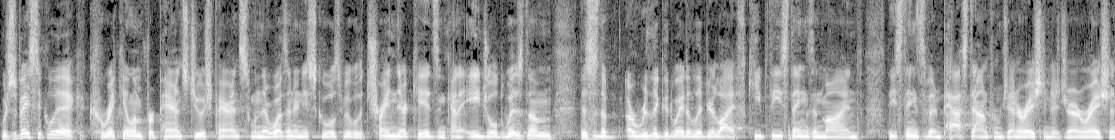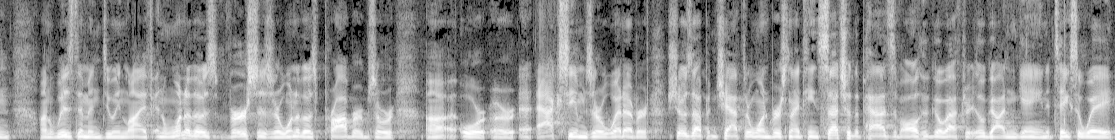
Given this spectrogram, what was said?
which is basically like a curriculum for parents, Jewish parents, when there wasn't any schools to be able to train their kids in kind of age old wisdom. This is a, a really good way to live your life. Keep these things in mind. These things have been passed down from generation to generation on wisdom and doing life. And one of those verses, or one of those proverbs, or, uh, or, or axioms, or whatever, shows up in chapter 1, verse 19. Such are the paths of all who go after ill gotten gotten gain. It takes away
